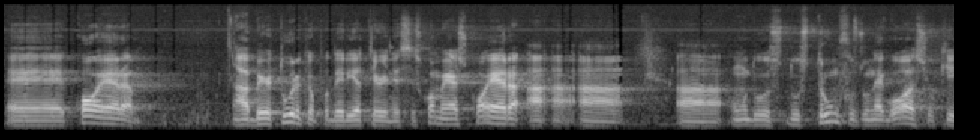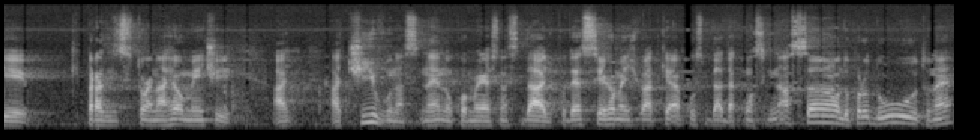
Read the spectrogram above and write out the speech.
é, qual era a abertura que eu poderia ter nesses comércios, qual era a, a, a, um dos, dos, trunfos do negócio que, que para se tornar realmente ativo na, né, no comércio na cidade, pudesse ser realmente que é a possibilidade da consignação do produto, né?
